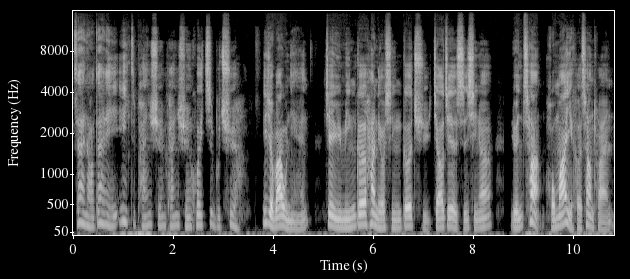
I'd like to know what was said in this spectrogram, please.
在脑袋里一直盘旋盘旋，挥之不去啊。一九八五年，介于民歌和流行歌曲交接的时期呢，原唱红蚂蚁合唱团，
